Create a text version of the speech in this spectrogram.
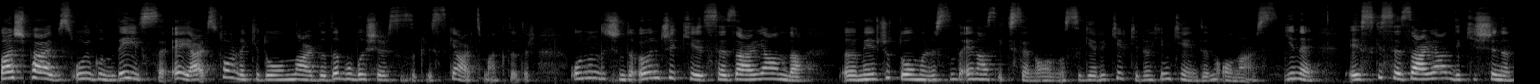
baş pelvis uygun değilse eğer sonraki doğumlarda da bu başarısızlık riski artmaktadır. Onun dışında önceki sezaryanla e, mevcut doğum arasında en az 2 sene olması gerekir ki rahim kendini onarsın. Yine eski sezaryen dikişinin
